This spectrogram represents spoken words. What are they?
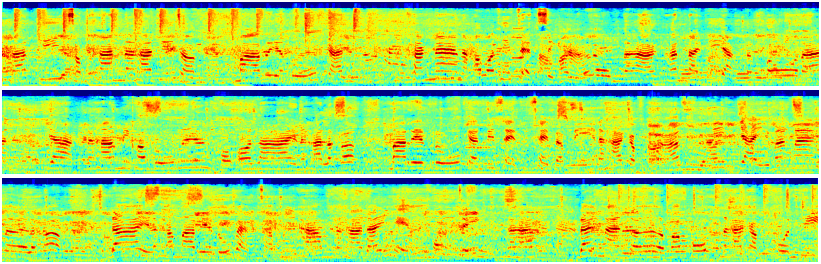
นะคะที่สำคัญนะคะที่จะมาเรียนรู้กันครั้งหน้านะคะวันที่ 7 สิงหาคมนะคะ ท่านใดที่อยากเติบโตนะ อยากนะคะมีความรู้เรื่องของออนไลน์นะคะ แล้วก็มาเรียนรู้กันพิเศษพิเศษแบบนี้นะคะ กับคลาสที่ใหญ่มากๆเลย แล้วก็ได้นะคะมาเรียนรู้แบบจับมือทำนะคะ ได้เห็นของจริงนะคะได้มาเจอมาพบนะคะกับคนที่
